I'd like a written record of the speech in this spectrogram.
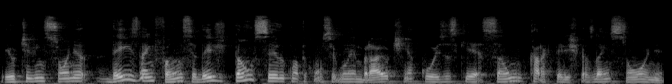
Eu tive insônia desde a infância, desde tão cedo quanto eu consigo lembrar, eu tinha coisas que são características da insônia,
